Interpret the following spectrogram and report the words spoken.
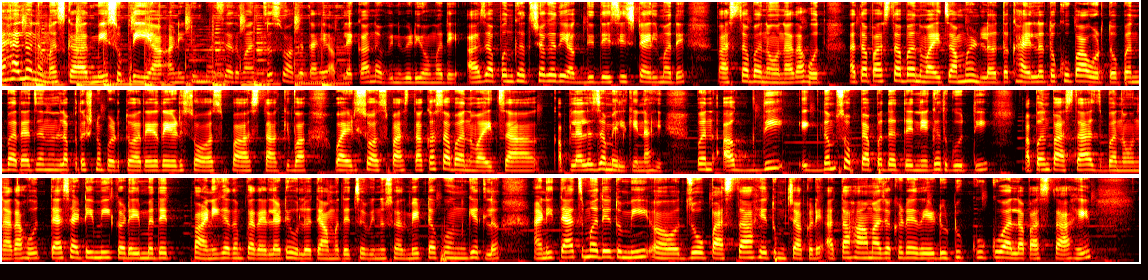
Hi hello नमस्कार. मी सुप्रिया आणि तुम्हा सर्वांचं स्वागत आहे आपल्या एका नवीन व्हिडिओमध्ये. आज आपण घरच्या घरी अगदी देसी स्टाईलमध्ये पास्ता बनवणार आहोत. आता पास्ता बनवायचा म्हटलं तर खायला तर खूप आवडतो पण बऱ्याच जणांना प्रश्न पडतो अरे रेड सॉस पास्ता किंवा व्हाईट सॉस पास्ता कसा बनवायचा? आपल्याला जमेल की नाही? पण अगदी एकदम सोप्या पद्धतीने घरगुती आपण पास्ता आज बनवणार आहोत. त्यासाठी मी कढईमध्ये पाणी गरम करायला ठेवलं त्यामध्ये चवीनुसार मीठ टाकून घेतलं आणि त्याचमध्ये तुम्ही जो पास्ता आहे तुमच्याकडे आता हा माझ्याकडे रेडी टू कुकवाला पास्ता आहे.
